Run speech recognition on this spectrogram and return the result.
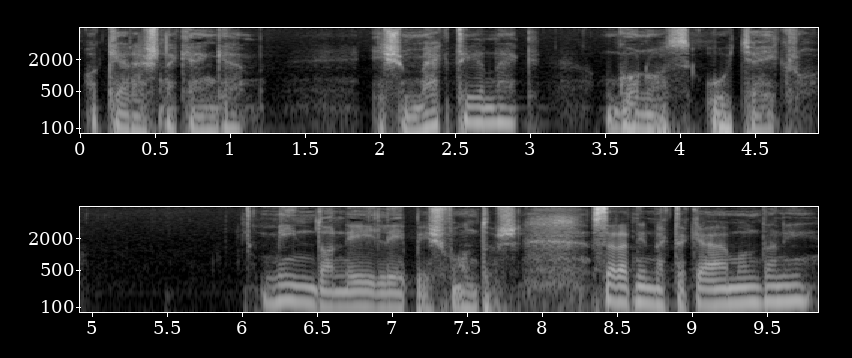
ha keresnek engem, és megtérnek gonosz útjaikról. Mind a négy lépés fontos. Szeretném nektek elmondani,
